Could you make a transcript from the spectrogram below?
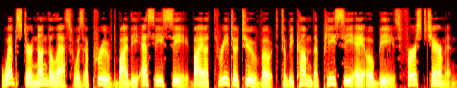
Webster nonetheless was approved by the SEC by a 3–2 vote to become the PCAOB's first chairman.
